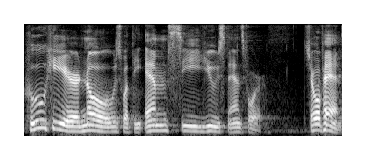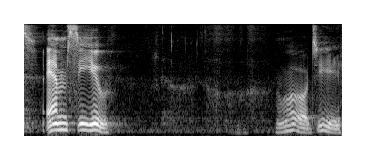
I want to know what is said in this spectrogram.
Who here knows what the MCU stands for? Show of hands. MCU. Oh, gee.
